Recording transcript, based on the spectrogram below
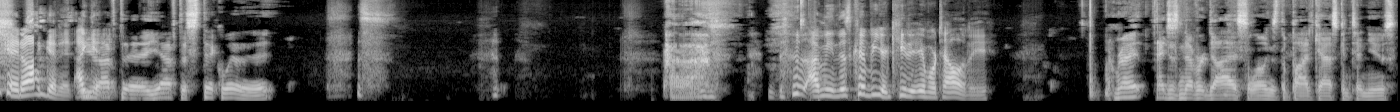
okay, no, I get it. I you get have it. to you have to stick with it. I mean, this could be your key to immortality. right? I just never die so long as the podcast continues.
